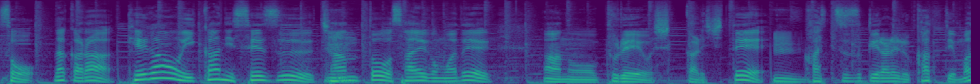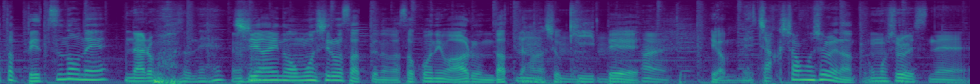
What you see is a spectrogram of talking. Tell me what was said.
そう。だから怪我をいかにせずちゃんと最後まで、あのプレーをしっかりして、うん。勝ち続けられるかっていうまた別のねなるほどね。試合の面白さっていうのがそこにはあるんだって話を聞いて、い。いやめちゃくちゃ面白いなと思って。面白いですね。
